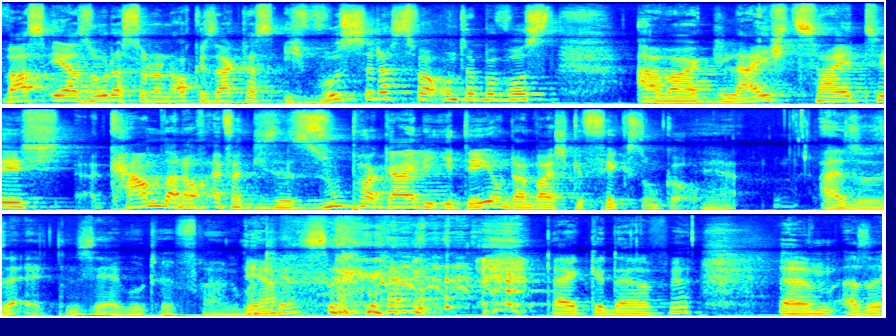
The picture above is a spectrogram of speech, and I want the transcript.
war es eher so, dass du dann auch gesagt hast, ich wusste das zwar unterbewusst, aber gleichzeitig kam dann auch einfach diese super geile Idee und dann war ich gefixt und go. Ja, also sehr, sehr gute Frage, Ja. Matthias. Danke dafür. Ähm, also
